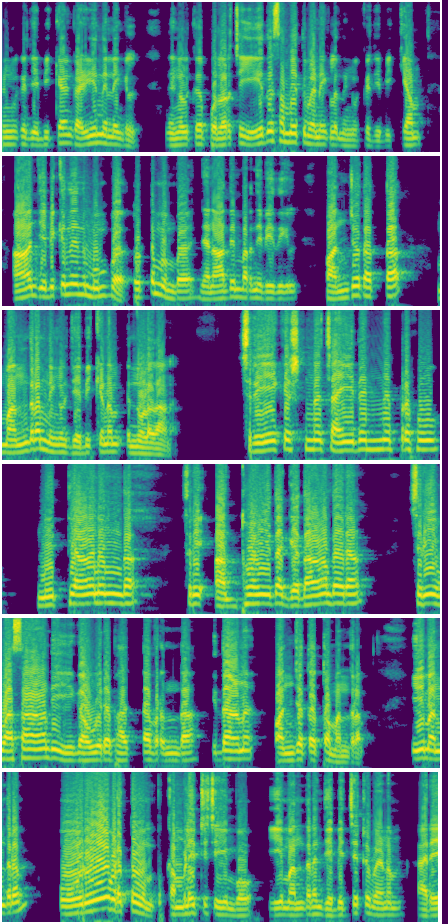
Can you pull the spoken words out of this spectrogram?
നിങ്ങൾക്ക് ജപിക്കാൻ കഴിയുന്നില്ലെങ്കിൽ നിങ്ങൾക്ക് പുലർച്ചെ ഏത് സമയത്ത് വേണമെങ്കിലും നിങ്ങൾക്ക് ജപിക്കാം. ആ ജപിക്കുന്നതിന് മുമ്പ് തൊട്ട് മുമ്പ് ഞാൻ ആദ്യം പറഞ്ഞ രീതിയിൽ പഞ്ചതത്വ മന്ത്രം നിങ്ങൾ ജപിക്കണം എന്നുള്ളതാണ്. ശ്രീകൃഷ്ണ ചൈതന്യ പ്രഭു നിത്യാനന്ദ ശ്രീ അദ്വൈത ഗതാധര ശ്രീ വസാദി ഗൗരഭക്തവൃന്ദ ഇതാണ് പഞ്ചതത്വ മന്ത്രം. ഈ മന്ത്രം ഓരോ വ്രതവും കംപ്ലീറ്റ് ചെയ്യുമ്പോൾ ഈ മന്ത്രം ജപിച്ചിട്ട് വേണം ഹരേ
